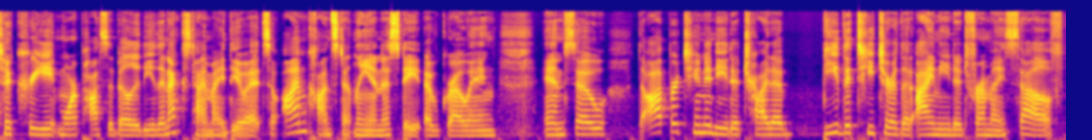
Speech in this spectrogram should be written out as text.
to create more possibility the next time I do it. So I'm constantly in a state of growing. And so the opportunity to try to be the teacher that I needed for myself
